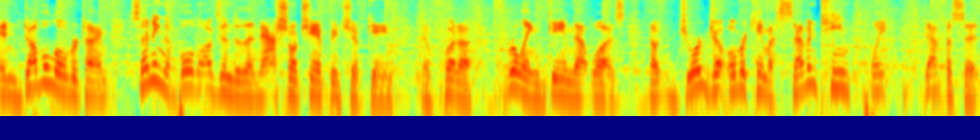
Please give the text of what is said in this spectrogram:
in double overtime, sending the Bulldogs into the national championship game. And what a thrilling game that was. Now, Georgia overcame a 17 point deficit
